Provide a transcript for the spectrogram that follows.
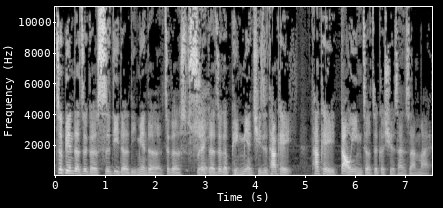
这边的这个湿地的里面的这个水水的这个平面，其实它可以它可以倒映着这个雪山山脉。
